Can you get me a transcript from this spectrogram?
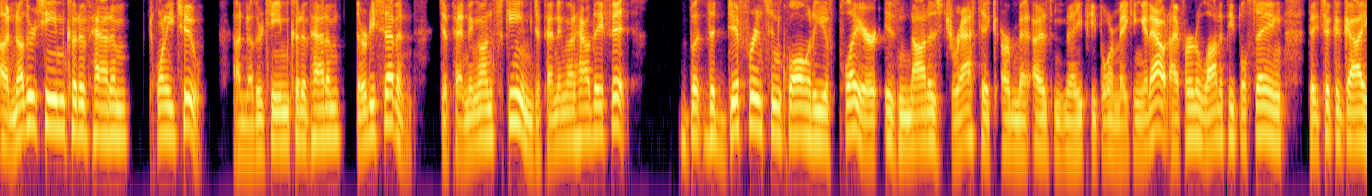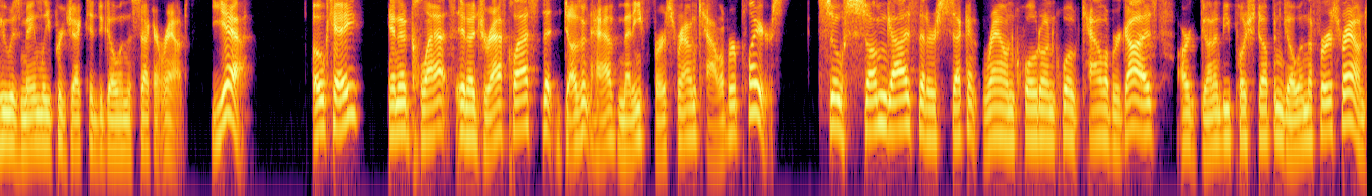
Another team could have had him 22. Another team could have had him 37, depending on scheme, depending on how they fit. But the difference in quality of player is not as drastic as many people are making it out. I've heard a lot of people saying they took a guy who was mainly projected to go in the second round. Yeah. Okay. In a class, in a draft class that doesn't have many first round caliber players. So some guys that are second round, quote unquote, caliber guys are going to be pushed up and go in the first round.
